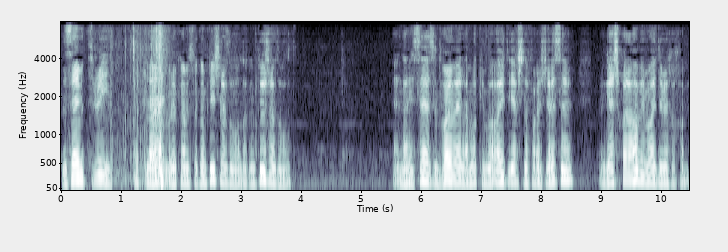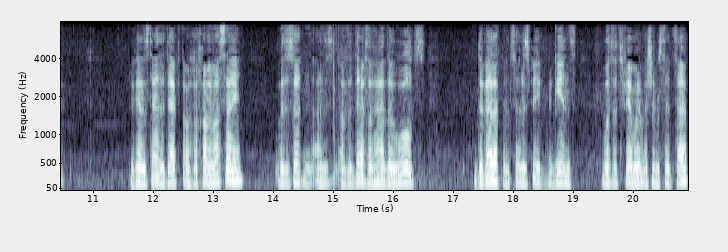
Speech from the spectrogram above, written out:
the same three apply when it comes to the completion of the world, the conclusion of the world. And now he says, "And You can understand the depth of what Chachamim are saying with a certain of the depth of how the world's development, so to speak, begins with the three amudim Hashem sets up,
